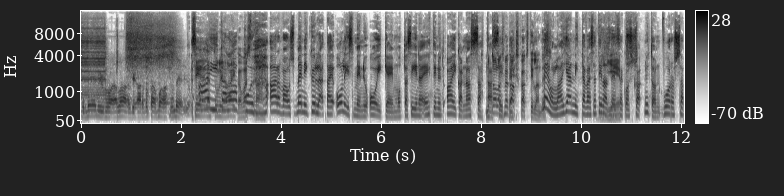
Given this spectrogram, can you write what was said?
se medium vai large? Arvotaan maa, no medium. Siellä tuli aika aika loppu. vastaan. Arvaus meni kyllä, tai olisi mennyt oikein, mutta siinä ehti nyt aika nassahtaa Mutta ollaanko me kaksi kaksi tilanteessa? Me ollaan jännittävässä tilanteessa, Jeps. koska nyt on vuorossa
